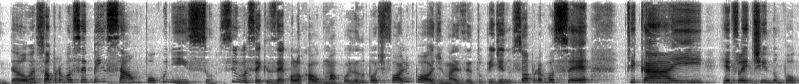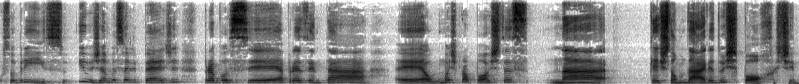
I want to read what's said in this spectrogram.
Então é só para você pensar um pouco nisso. Se você quiser colocar alguma coisa no portfólio, pode, mas eu estou pedindo só para você ficar aí refletindo um pouco sobre isso. E o Jamerson ele pede para você apresentar é, algumas propostas na questão da área do esporte.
